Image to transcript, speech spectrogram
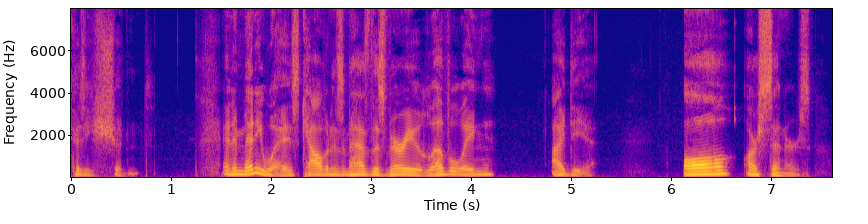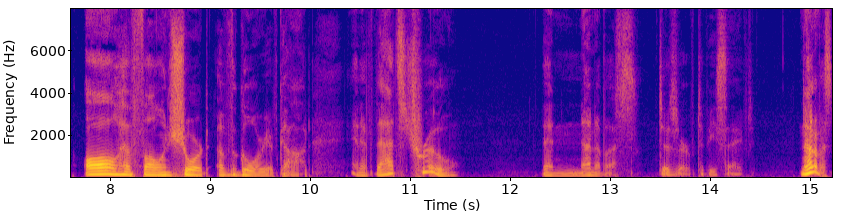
because he shouldn't. And in many ways, Calvinism has this very leveling idea. All are sinners, all have fallen short of the glory of God. And if that's true, then none of us deserve to be saved. None of us,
